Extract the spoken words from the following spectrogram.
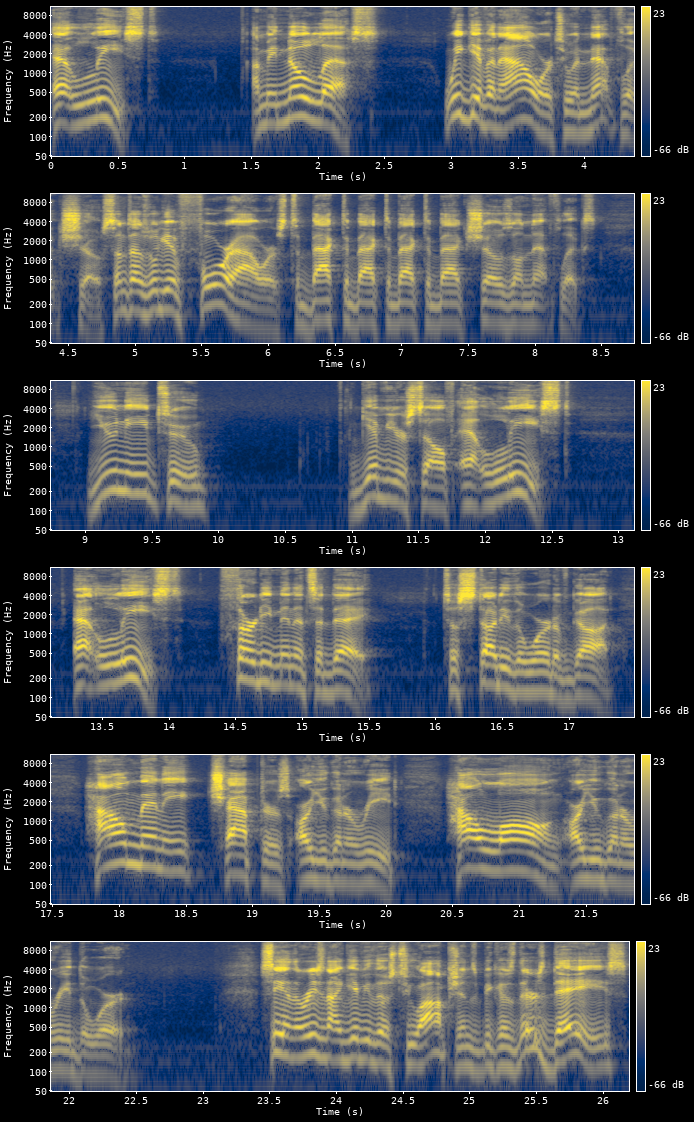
At least. I mean no less. We give an hour to a Netflix show. Sometimes we'll give 4 hours to back to back to back to back shows on Netflix. You need to give yourself at least, at least 30 minutes a day to study the Word of God. How many chapters are you going to read? How long are you going to read the Word? See, and the reason I give you those two options because there's days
